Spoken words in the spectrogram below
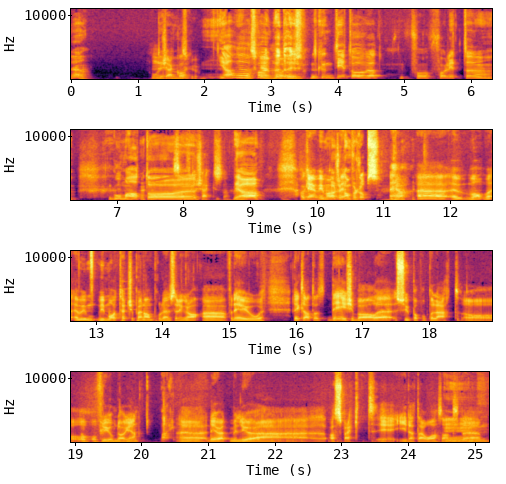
ja. Må du? Ja, ja skal bare- du skal dit og ja, få, få litt uh, god mat og Saft og kjeks. Ja, Okay, vi må, kanskje Comfort. Ja. eh, må- vi, vi må touche på en annen problemstilling. da. Uh, for det er jo det er klart at det er ikke bare superpopulært å, å, å fly om dagen. Nei. Eh, Det er jo et miljøaspekt i, i dette òg, sant. Mm.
